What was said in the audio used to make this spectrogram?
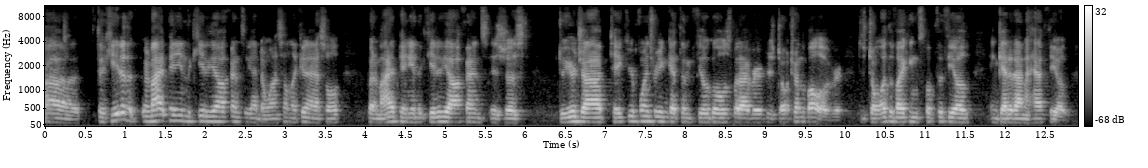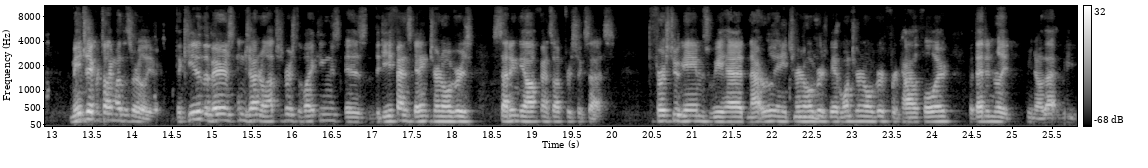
Uh, the key to the, in my opinion, the key to the offense again. Don't want to sound like an asshole, but in my opinion, the key to the offense is just do your job, take your points where you can get them, field goals, whatever. Just don't turn the ball over. Just don't let the Vikings flip the field and get it on a half field. Me and Jake were talking about this earlier. The key to the Bears in general, not just versus the Vikings, is the defense getting turnovers, setting the offense up for success. The first two games, we had not really any turnovers. We had one turnover for Kyle Fuller, but that didn't really, you know, that we,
